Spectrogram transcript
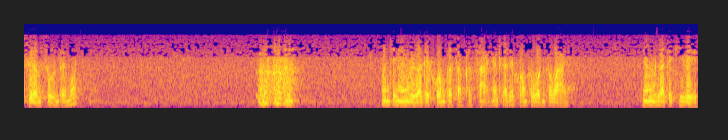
เสื่อมสูญไปหมด มันจะยังเหลือแต่ความกระสับกระส่ายยังเหลือแต่ความกระวนกระวาย ยังเหลือแต่กิเลส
